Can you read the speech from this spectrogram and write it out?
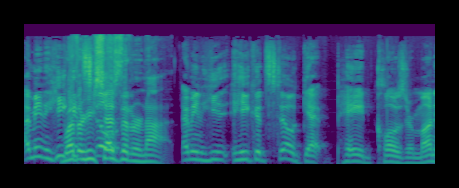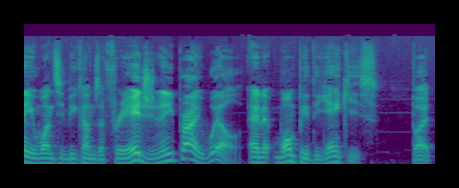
I mean, he whether could he still- says it or not. I mean, he he could still get paid closer money once he becomes a free agent, and he probably will. And it won't be the Yankees, but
